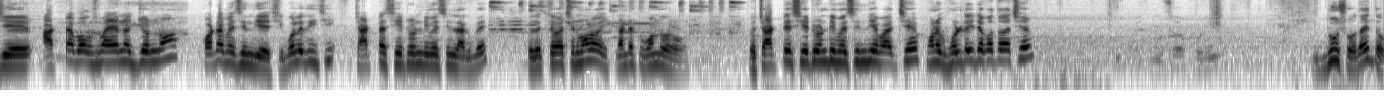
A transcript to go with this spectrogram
যে আটটা বক্স বাজানোর জন্য কটা মেশিন দিয়েছি। বলে দিয়েছি, চারটা সি টোয়েন্টি মেশিন লাগবে। তো দেখতে পাচ্ছেন মলয়, গানটা একটু বন্ধ করব তো চারটে সি টোয়েন্টি মেশিন দিয়ে বাজছে। মনে ভোল্টেজটা কত আছে? দুশো, তাই তো?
